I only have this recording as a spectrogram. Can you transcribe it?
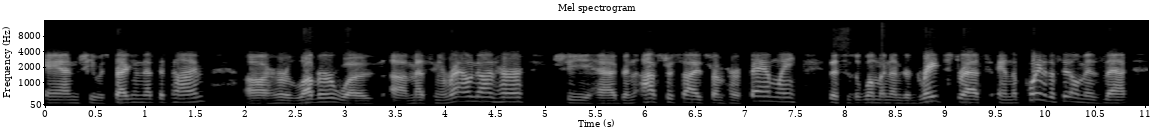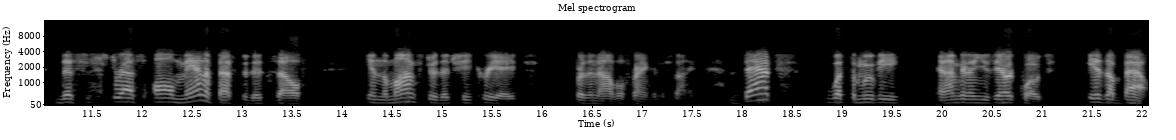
and she was pregnant at the time. Uh, her lover was uh, messing around on her. She had been ostracized from her family. This is a woman under great stress. And the point of the film is that this stress all manifested itself in the monster that she creates for the novel Frankenstein. That's what the movie, and I'm going to use air quotes, is about.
